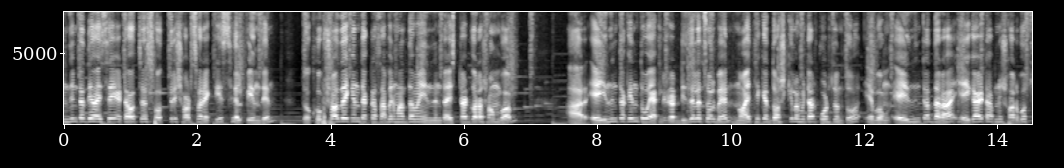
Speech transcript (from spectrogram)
ইঞ্জিনটা দেওয়া হয়েছে, এটা হচ্ছে ছত্রিশ হর্সের একটি সেলফ ইঞ্জিন তো খুব সহজেই কিন্তু একটা চাবির মাধ্যমে ইঞ্জিনটা স্টার্ট করা সম্ভব। আর এই ইঞ্জিনটা কিন্তু এক লিটার ডিজেলে চলবে নয় থেকে দশ কিলোমিটার পর্যন্ত এবং এই ইঞ্জিনটার দ্বারা এই গাড়িটা আপনি সর্বোচ্চ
